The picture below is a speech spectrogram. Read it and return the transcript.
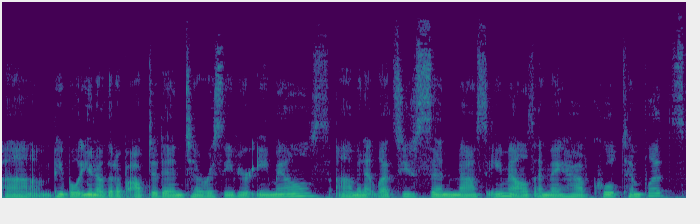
um, people you know that have opted in to receive your emails um, and it lets you send mass emails and they have cool templates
